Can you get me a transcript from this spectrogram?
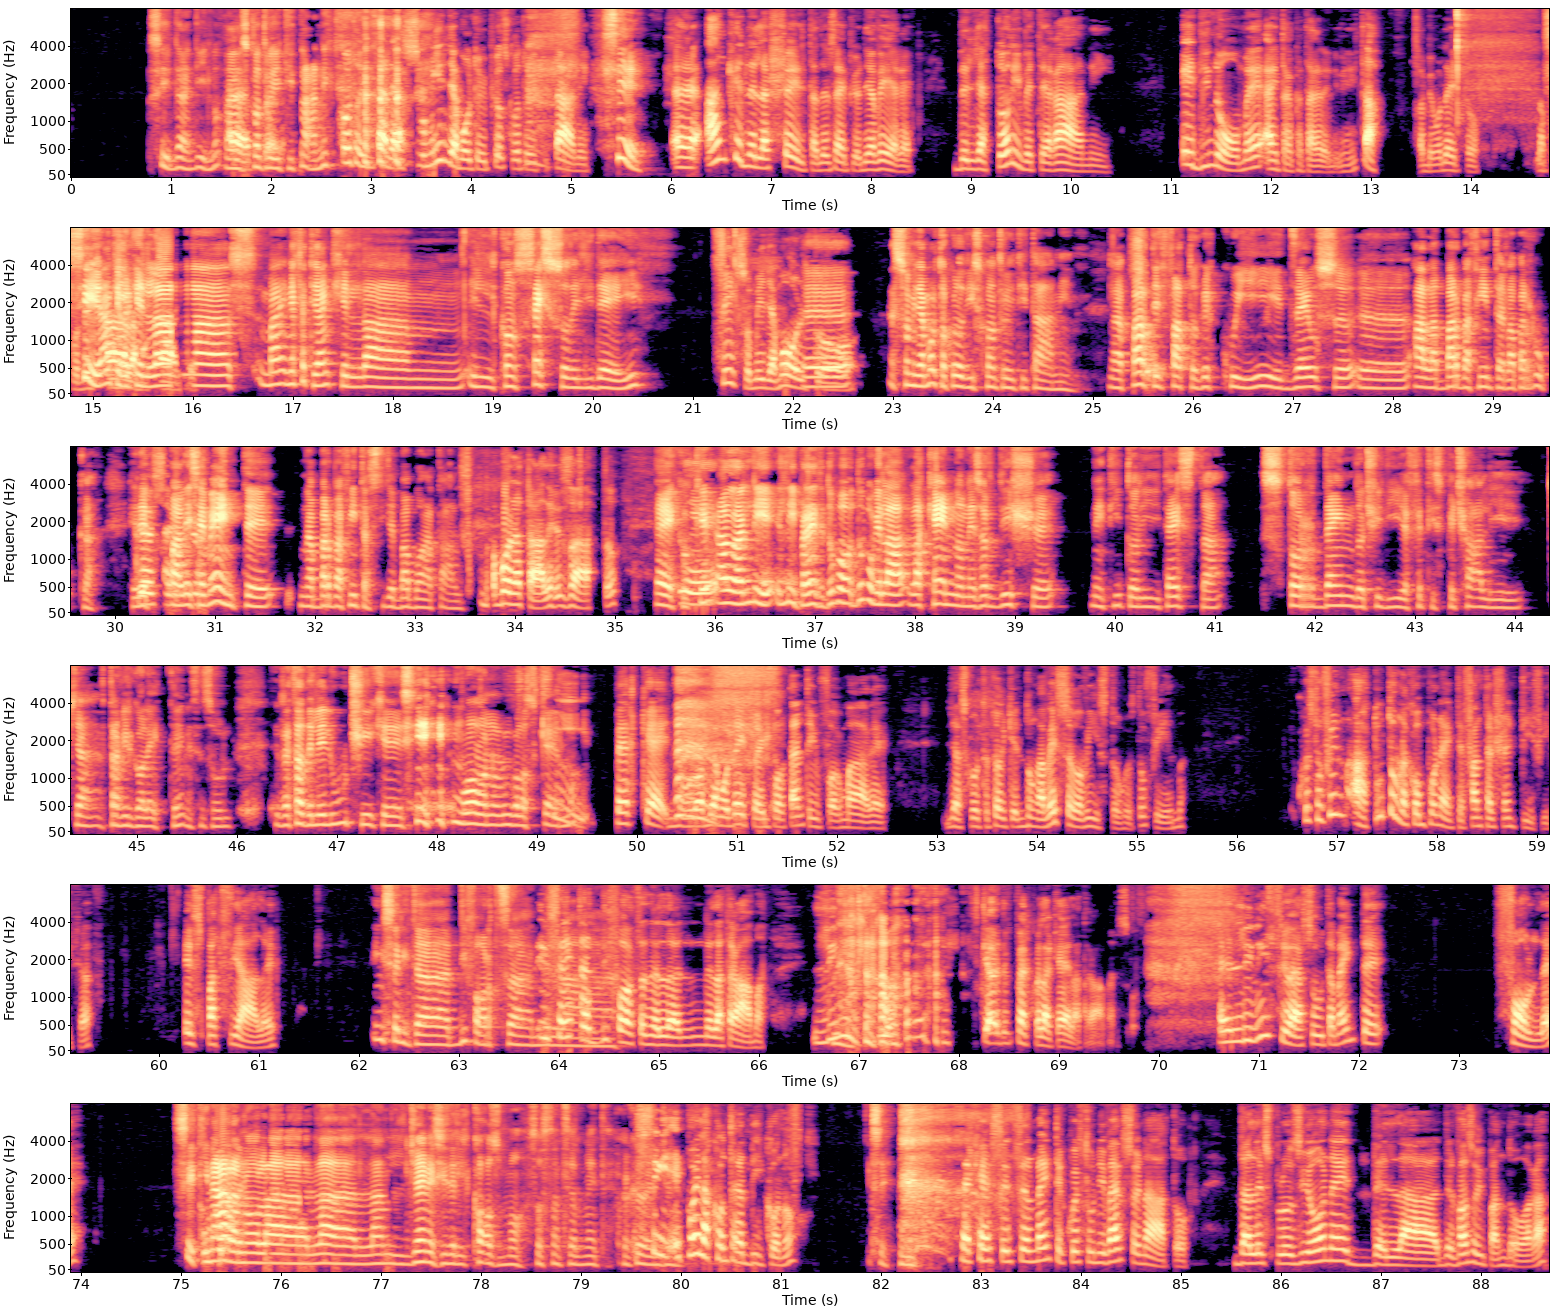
sì, dai, dillo. Eh, Ah, scontro di titani. Scontro di Titani assomiglia molto di più a Scontro di Titani. Sì, Eh, anche nella scelta, ad esempio, di avere degli attori veterani e di nome a interpretare le divinità. Abbiamo detto Sì, anche perché la, la- ma in effetti anche la, mm, il consesso degli dei Sì, somiglia molto. eh, assomiglia molto a quello di Scontro di Titani. A parte Sì. il fatto che qui Zeus eh, ha la barba finta e la parrucca ed Che è se- palesemente una barba finta stile Babbo Natale. Babbo Natale, esatto. Ecco, E- che allora lì, lì praticamente dopo, dopo che la, la Canon esordisce nei titoli di testa stordendoci di effetti speciali, tra virgolette, nel senso in realtà delle luci che si muovono lungo lo schermo. Sì, perché non lo abbiamo detto, è importante informare gli ascoltatori che non avessero visto questo film. Questo film ha tutta una componente fantascientifica e spaziale Inserita di forza nella... inserita di forza nel- nella trama. L'inizio, trama. per quella che è la trama, insomma. E l'inizio è assolutamente folle. Sì, ti narrano la, la- la genesi del cosmo, sostanzialmente. Sì, e poi la contraddicono Sì. perché essenzialmente questo universo è nato dall'esplosione della- del vaso di Pandora,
